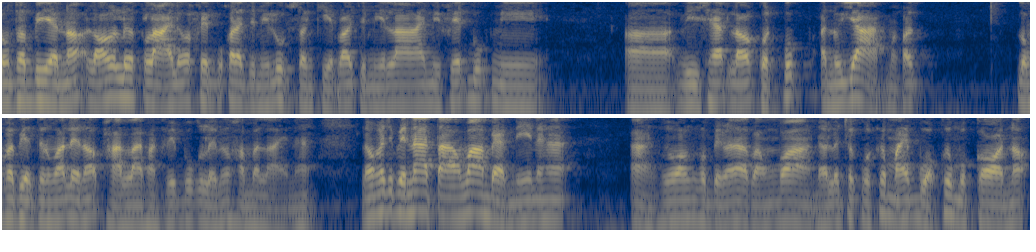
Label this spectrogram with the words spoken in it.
ลงทะเบียนเนาะแล้วเลือกไลน์หรือว่า Facebook ก็จะมีรูปสังเกตว่าจะมีไลน์มี Facebook มีอ่า WeChat แล้วกดปุ๊บอนุญาตมันก็ ลงทะเบียนอัตโนมัติเลยเนาะผ่านไลน์ผ่าน Facebook เลยไม่ต้องทำอะไรนะฮะแล้วก็จะเป็นหน้าตาว่างแบบนี้นะฮะอ่าทุกคนเป็นหน้าตาว่างเดี๋ยวเราจะกดเครื่องหมายบวกเพิ่มอุปกรณ์เนาะ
